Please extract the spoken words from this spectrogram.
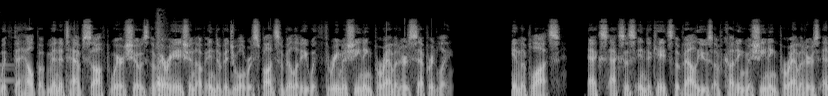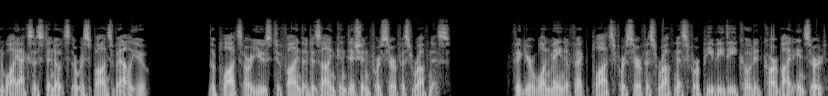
With the help of Minitab software shows the variation of individual responsibility with three machining parameters separately. In the plots, x-axis indicates the values of cutting machining parameters and y-axis denotes the response value. The plots are used to find the design condition for surface roughness. Figure 1 Main effect plots for surface roughness for PVD coated carbide insert.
